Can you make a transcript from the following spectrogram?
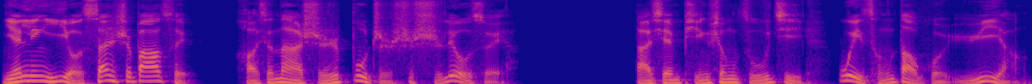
年龄已有三十八岁，好像那时不只是十六岁啊。大仙平生足迹未曾到过渔阳，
